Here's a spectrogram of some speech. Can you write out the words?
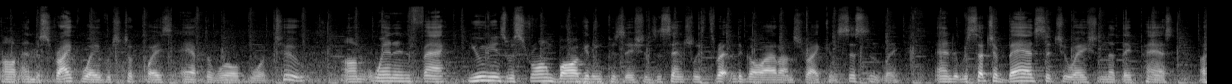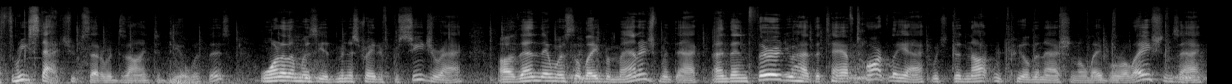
um, and the strike wave which took place after World War II um, when in fact unions with strong bargaining positions essentially threatened to go out on strike consistently. And it was such a bad situation that they passed uh, three statutes that were designed to deal with this. One of them was the Administrative Procedure Act. Uh, then there was the Labor Management Act. And then third, you had the Taft-Hartley Act, which did not repeal the National Labor Relations Act,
